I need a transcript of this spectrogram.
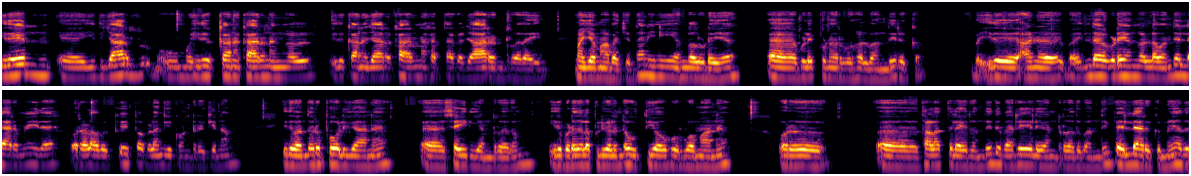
இதே இதேன் இது யார் இதுக்கான காரணங்கள் இதுக்கான யார் காரணகர்த்தாக்கள் யார் என்றதை வச்சு தான் இனி எங்களுடைய விழிப்புணர்வுகள் வந்து இருக்கும். இது இந்த விடயங்களில் வந்து எல்லாருமே இதை ஓரளவுக்கு இப்போ விளங்கி கொண்டிருக்கணும். இது வந்து ஒரு போலியான செய்தி என்றதும் இது விடுதலை புலிகளின் உத்தியோகபூர்வமான ஒரு தளத்துல இருந்து இது வரையலைன்றது வந்து இப்ப எல்லாருக்குமே அது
